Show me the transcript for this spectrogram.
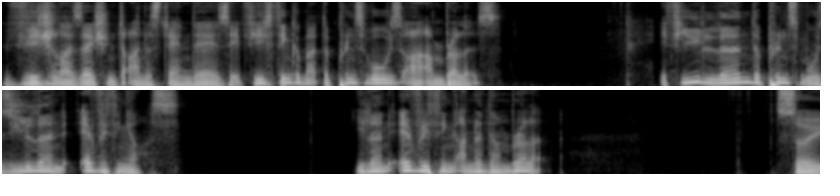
visualization to understand there is if you think about the principles are umbrellas. If you learn the principles, you learn everything else. You learn everything under the umbrella. So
